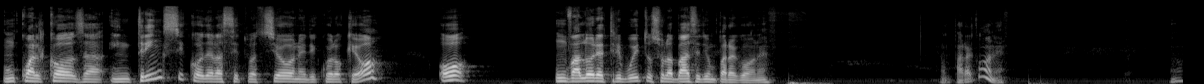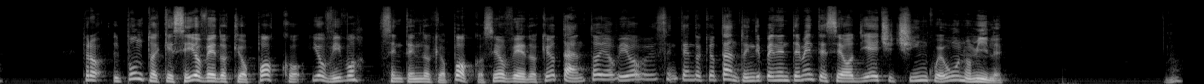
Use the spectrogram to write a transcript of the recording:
Un qualcosa intrinseco della situazione di quello che ho o un valore attribuito sulla base di un paragone? È un paragone. Però il punto è che se io vedo che ho poco, io vivo sentendo che ho poco. Se io vedo che ho tanto, io vivo sentendo che ho tanto, indipendentemente se ho 10, 5, 1, 1000. No?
